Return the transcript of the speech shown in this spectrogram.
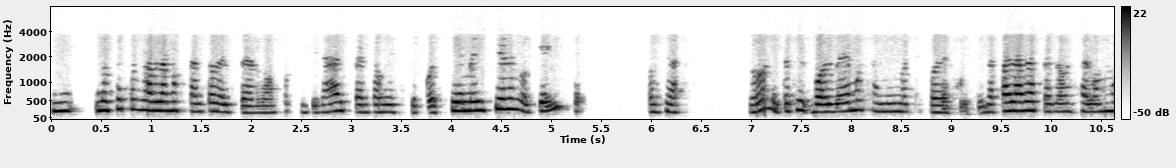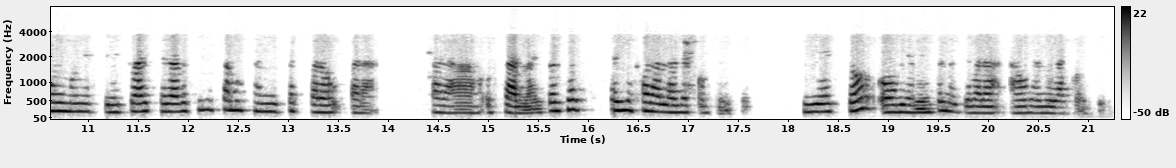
Y nosotros no hablamos tanto del perdón, porque llegar al perdón es que, pues, ¿qué me hicieron o qué hice? O sea, ¿no? Entonces volvemos al mismo tipo de juicio. La palabra perdón es algo muy, muy espiritual, pero a veces estamos tan listos para, para, para usarla. Entonces es mejor hablar de comprensión. Y esto obviamente nos llevará a una nueva conciencia.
